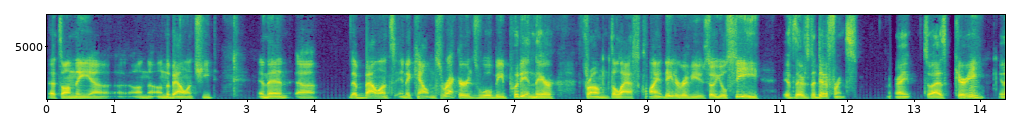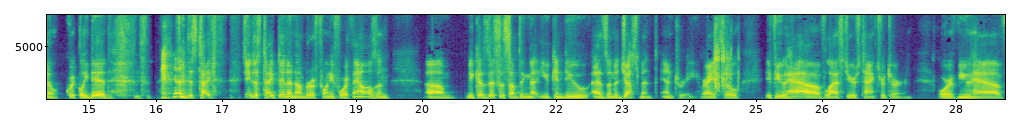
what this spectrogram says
that's on the uh, on the on the balance sheet, and then uh, the balance in accountant's records will be put in there from the last client data review. So you'll see if there's the difference right? So as Carrie, mm-hmm. you know, quickly did, she just typed she just typed in a number of twenty four thousand um, because this is something that you can do as an adjustment entry, right? So if you have last year's tax return, or if you have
